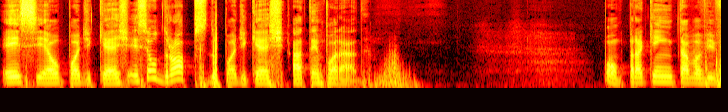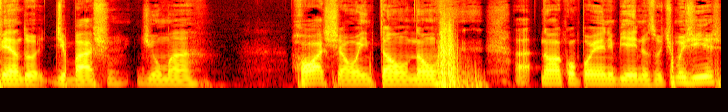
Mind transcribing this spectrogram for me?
esse é o podcast, esse é o Drops do podcast A Temporada. Bom, para quem estava vivendo debaixo de uma rocha ou então não, não acompanhou a NBA nos últimos dias,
